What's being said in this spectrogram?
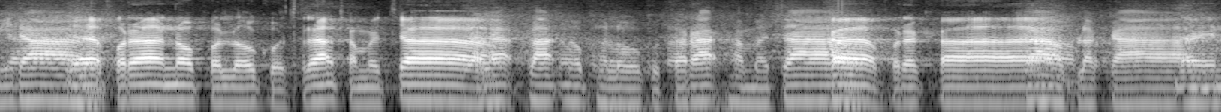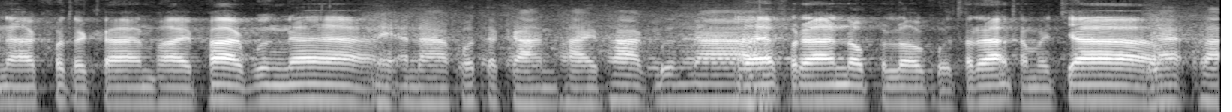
มิได้ และพระนพโลกุตระธรรมเจ้า และพระนพโลกุตระธรรมเจ้า ข้าประกาข้าศประการในอนาคตการภายภาคเบื้องหน้า ในอนาคตการภายภาคเบื้องหน้า และพระนพโลกุตระธรรมเจ้า และพระ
